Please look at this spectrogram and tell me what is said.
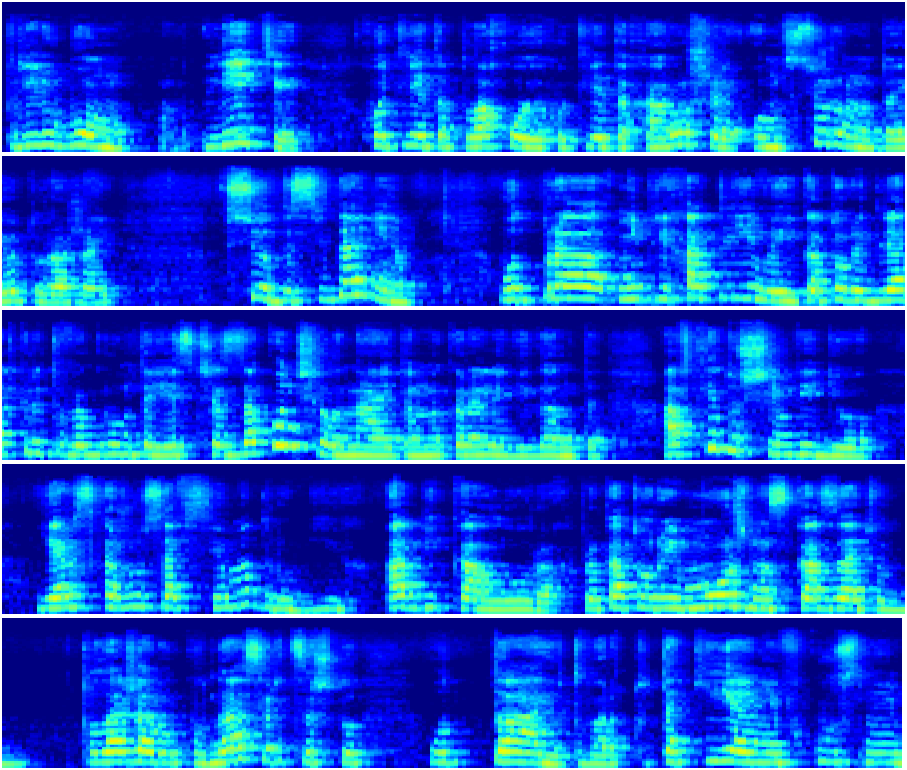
при любом лете, хоть лето плохое, хоть лето хорошее, он все равно дает урожай. Все, до свидания. Вот про неприхотливые, которые для открытого грунта я сейчас закончила на этом, на короле гиганта. А в следующем видео я расскажу совсем о других, о биколорах, про которые можно сказать, вот, положа руку на сердце, что вот тают во рту, такие они вкусные,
